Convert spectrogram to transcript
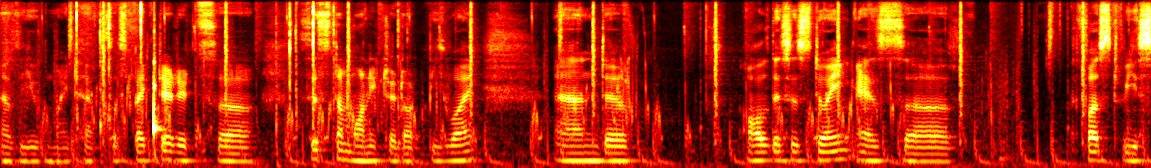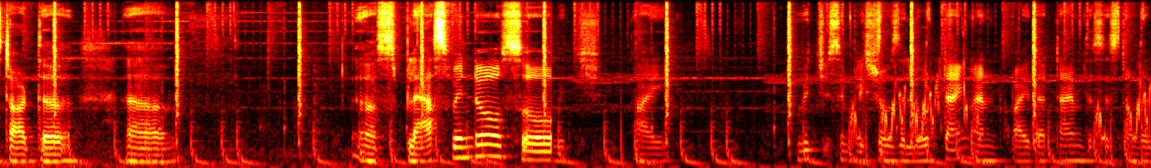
as you might have suspected it's uh, system monitor.py and uh, all this is doing is uh, first we start the uh, splash window. So which I which simply shows the load time and by that time the system will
